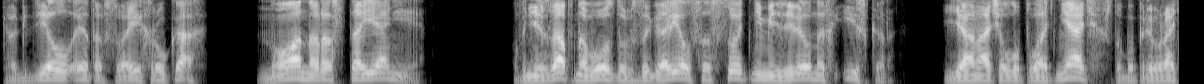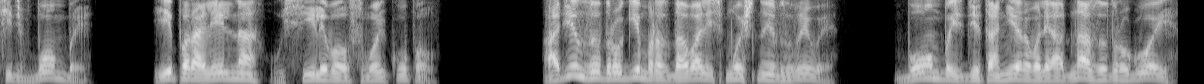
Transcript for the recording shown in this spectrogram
как делал это в своих руках, но на расстоянии. Внезапно воздух загорелся сотнями зеленых искр. Я начал уплотнять, чтобы превратить в бомбы, и параллельно усиливал свой купол. Один за другим раздавались мощные взрывы. Бомбы сдетонировали одна за другой,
